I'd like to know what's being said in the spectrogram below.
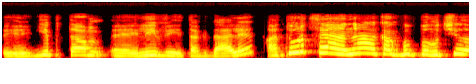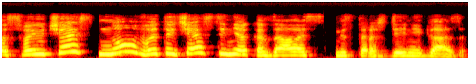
Египтом, э, Ливией и так далее. А Турция, она как бы получила свою часть, но в этой части не оказалось месторождений газа.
